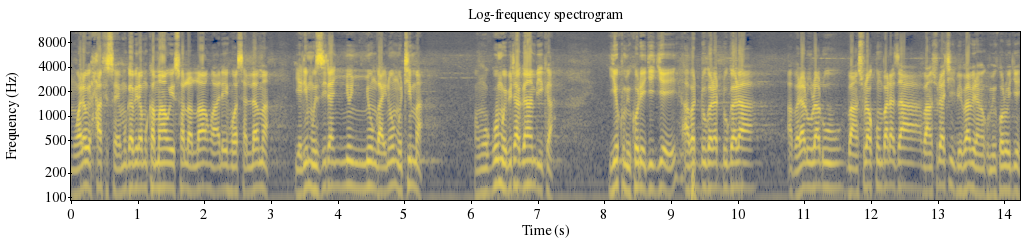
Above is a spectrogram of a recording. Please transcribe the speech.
muwala we hafisa yamugabira mukamawe salaalaihi wasallama yali muzira nnyo nnyo ngaalina omutima omugumu ebitagambika. Ye ku mikolo egijye abaddugaladugala abalalulalu bansula ku mbalaza bansula ki bebabiranga ku mikolo gye.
